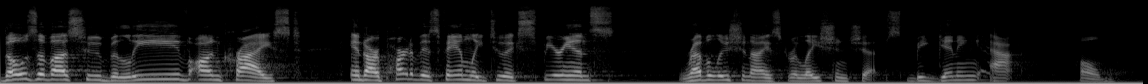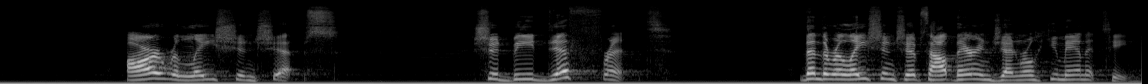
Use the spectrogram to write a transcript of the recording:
those of us who believe on Christ and are part of his family, to experience revolutionized relationships beginning at home. Our relationships should be different than the relationships out there in general humanity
